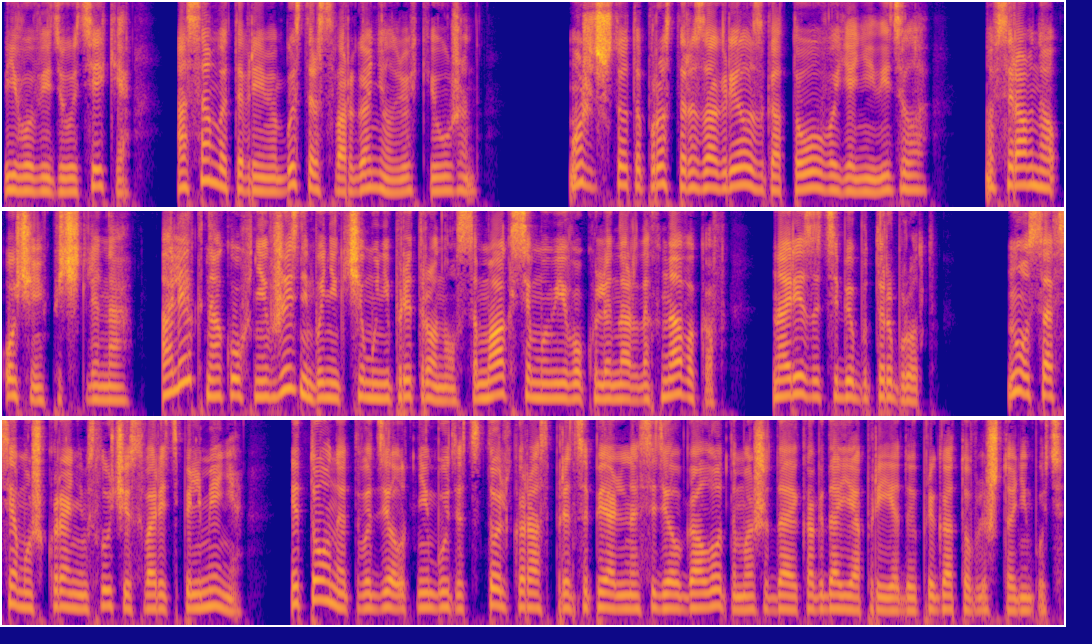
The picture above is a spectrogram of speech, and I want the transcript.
в его видеотеке, а сам в это время быстро сварганил легкий ужин. Может, что-то просто разогрелось готового, я не видела, но все равно очень впечатлена. Олег на кухне в жизни бы ни к чему не притронулся. Максимум его кулинарных навыков — нарезать себе бутерброд. Ну, совсем уж в крайнем случае сварить пельмени. И то он этого делать не будет. Столько раз принципиально сидел голодным, ожидая, когда я приеду и приготовлю что-нибудь.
